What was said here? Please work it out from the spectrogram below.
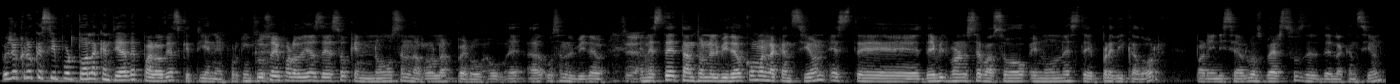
Pues yo creo que sí por toda la cantidad de parodias que tiene, porque incluso hay parodias de eso que no usan la rola, pero eh, ah, usan el video. en este, tanto en el video como en la canción, este David Byrne se basó en un este predicador para iniciar los versos de, de la canción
